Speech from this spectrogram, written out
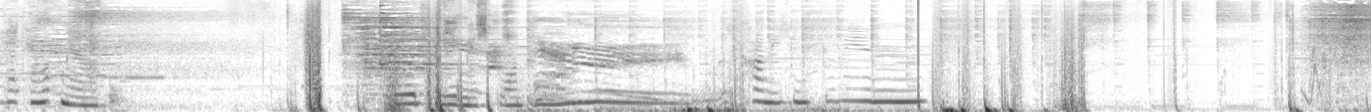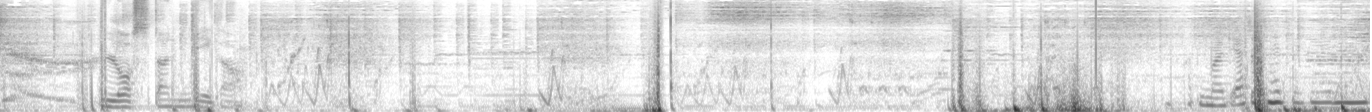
Ich hab keinen Bock mehr. Gut, neben mir spawnt. Lost dann mega. Hat ihm als erstes nicht gegeben.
